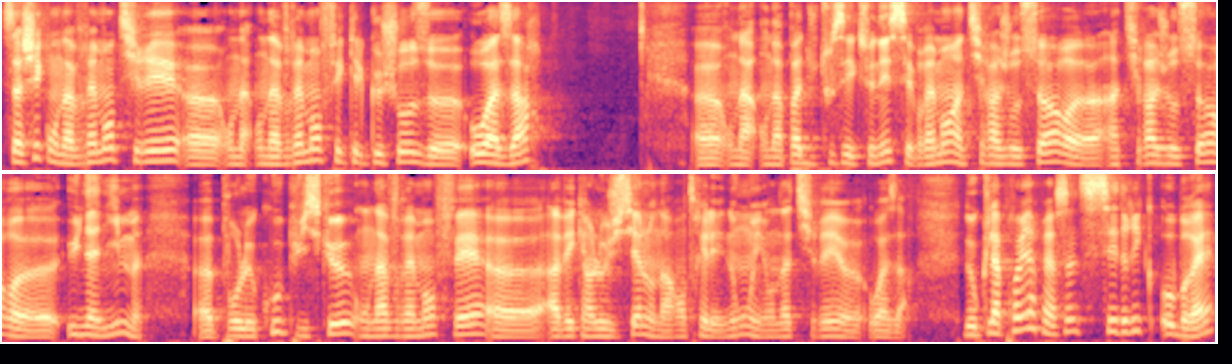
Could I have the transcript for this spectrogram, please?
Sachez qu'on a vraiment tiré, euh, on, a, vraiment fait quelque chose au hasard. Euh, on n'a pas du tout sélectionné, c'est vraiment un tirage au sort, euh, un tirage au sort euh, unanime pour le coup, puisque on a vraiment fait avec un logiciel, on a rentré les noms et on a tiré au hasard. Donc la première personne, c'est Cédric Aubray.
